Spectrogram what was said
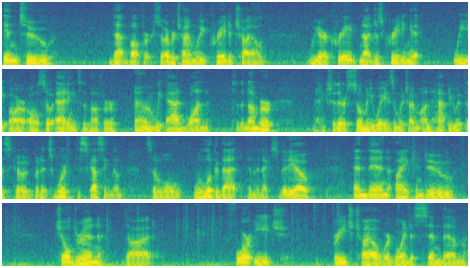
into that buffer. So every time we create a child, we are create not just creating it, we are also adding it to the buffer. we add one to the number. Actually, there are so many ways in which I'm unhappy with this code, but it's worth discussing them. So we'll we'll look at that in the next video. And then I can do children dot for each for each child we're going to send them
